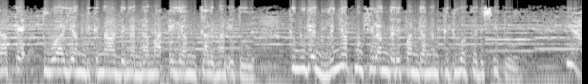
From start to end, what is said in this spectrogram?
Kakek tua yang dikenal dengan nama Eyang Kaliman itu kemudian lenyap menghilang dari pandangan kedua gadis itu. Ya,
